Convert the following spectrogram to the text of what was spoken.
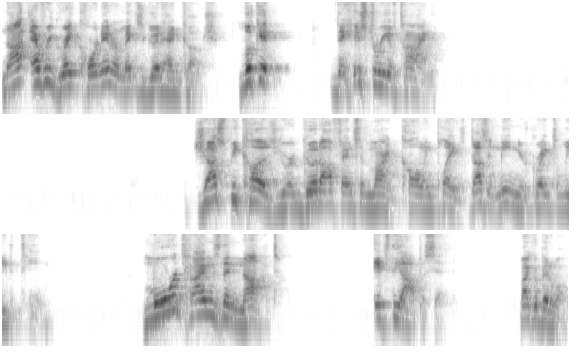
Not every great coordinator makes a good head coach. Look at the history of time. Just because you're a good offensive mind calling plays doesn't mean you're great to lead a team. More times than not, it's the opposite. Michael Bidwill,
